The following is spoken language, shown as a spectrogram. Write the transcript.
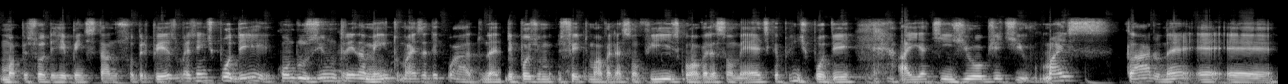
uma pessoa de repente está no sobrepeso, mas a gente poder conduzir um treinamento mais adequado, né? Depois de feito uma avaliação física, uma avaliação médica, para a gente poder aí atingir atingir o objetivo. Mas, claro, né, é, é,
